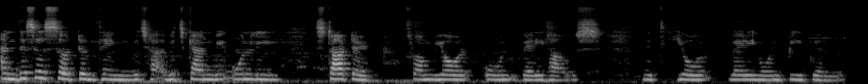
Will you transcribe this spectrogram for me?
And this is certain thing which ha- which can be only started from your own very house with your very own people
